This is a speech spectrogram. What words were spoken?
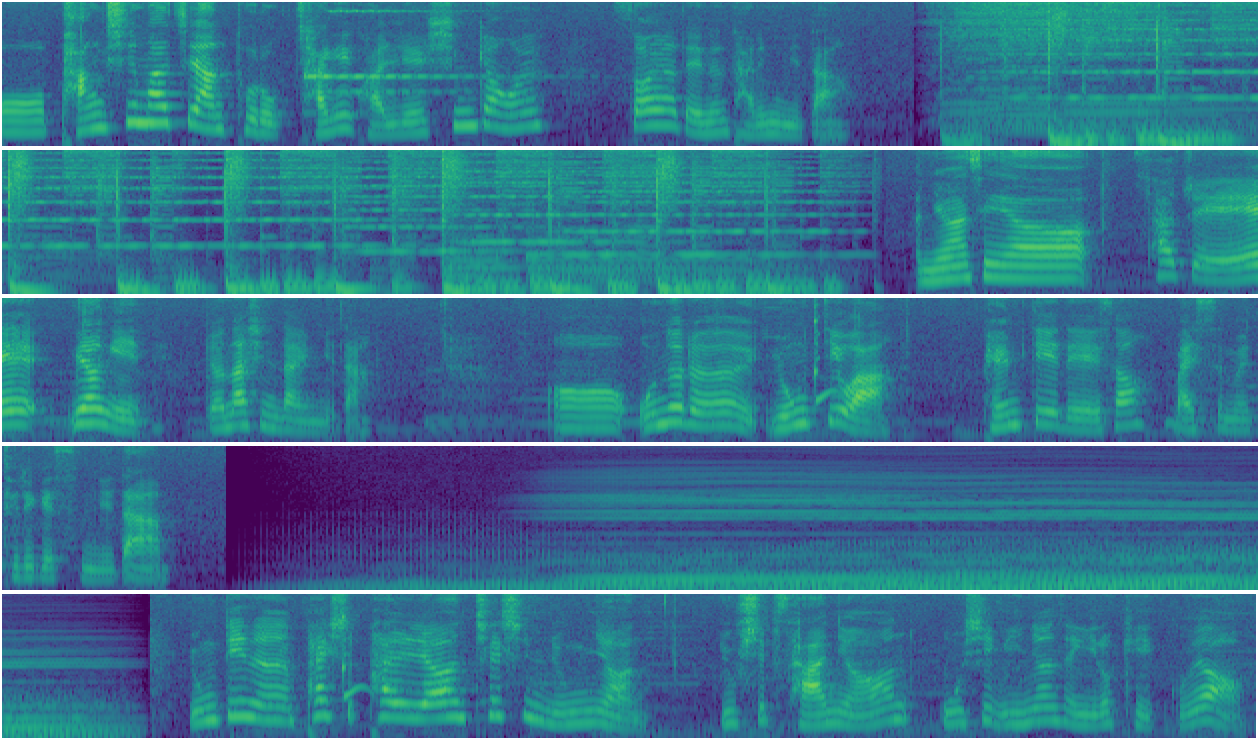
어, 방심하지 않도록 자기 관리에 신경을 써야 되는 달입니다. 안녕하세요. 사주의 명인 연하신당입니다. 어, 오늘은 용띠와 뱀띠에 대해서 말씀을 드리겠습니다. 용띠는 88년, 76년, 64년, 52년생 이렇게 있고요.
